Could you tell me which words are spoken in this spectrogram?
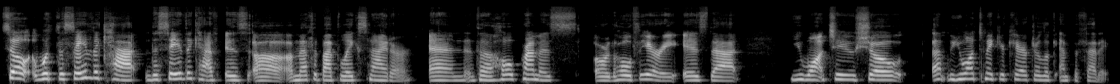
So with the save the cat, the save the cat is uh, a method by Blake Snyder, and the whole premise or the whole theory is that you want to show you want to make your character look empathetic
